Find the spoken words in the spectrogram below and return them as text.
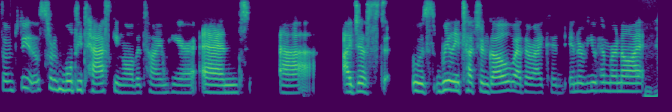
so I'm you know, sort of multitasking all the time here. And uh, I just it was really touch and go whether I could interview him or not. Mm-hmm.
